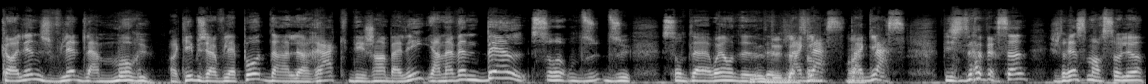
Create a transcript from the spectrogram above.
Colin, je voulais de la morue. OK? Puis je la voulais pas dans le rack des gens emballés. Il y en avait une belle sur du, du sur de la, voyons, de, de- De- la glace. de la Ouais. glace. Puis je dis à la personne, je voudrais ce morceau-là.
